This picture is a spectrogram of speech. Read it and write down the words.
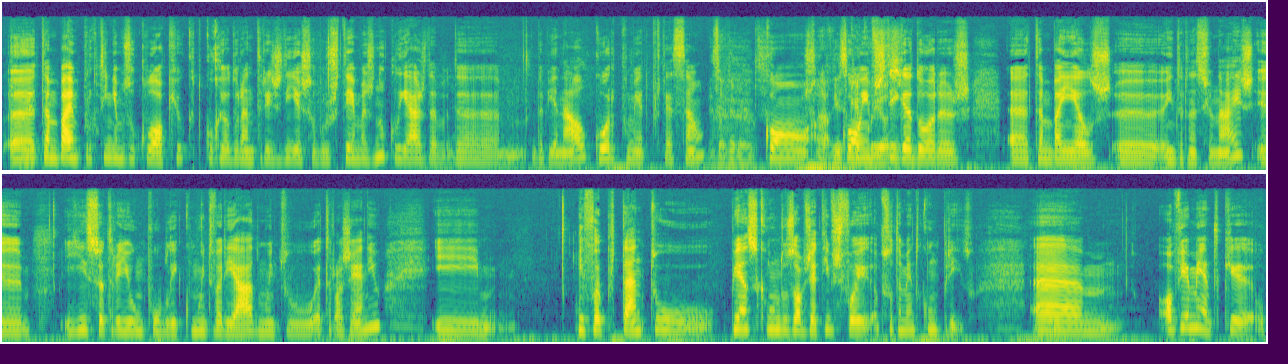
Uh, também porque tínhamos o colóquio que decorreu durante três dias sobre os temas nucleares da, da, da Bienal, Corpo, Medo, Proteção. Exatamente. Com, com é investigadores, uh, também eles uh, internacionais, e isso atraiu um público muito variado, muito heterogéneo, e, e foi, portanto, penso que um dos objetivos foi absolutamente cumprido. Uhum. Obviamente que o,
